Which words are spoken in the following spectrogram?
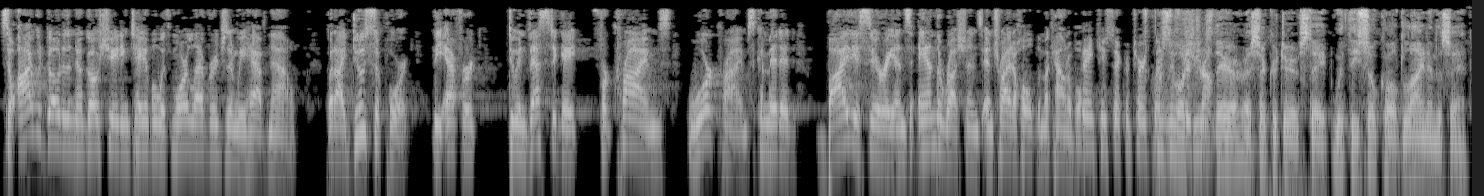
So I would go to the negotiating table with more leverage than we have now. But I do support the effort to investigate for crimes, war crimes committed by the Syrians and the Russians and try to hold them accountable. Thank you, Secretary Clinton. First of all, Mr. she was Trump. there as Secretary of State with the so-called line in the sand.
